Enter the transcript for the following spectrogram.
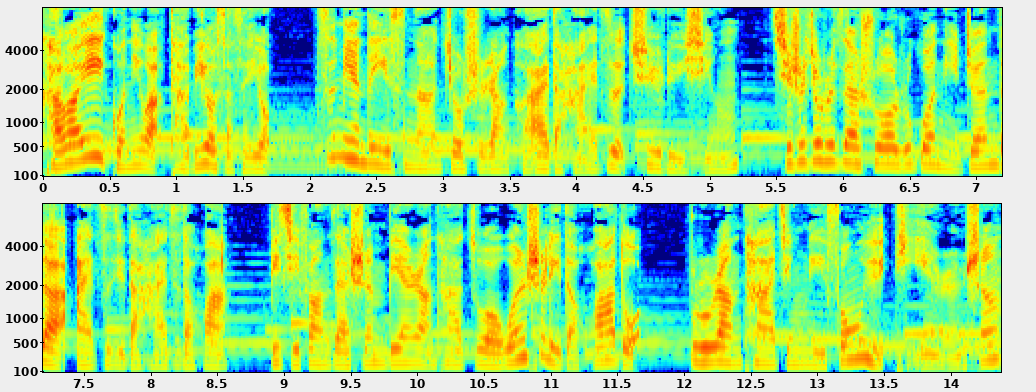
かわいい子には旅をさせよう。字面的意思呢，就是让可爱的孩子去旅行，其实就是在说，如果你真的爱自己的孩子的话，比起放在身边让他做温室里的花朵，不如让他经历风雨，体验人生。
